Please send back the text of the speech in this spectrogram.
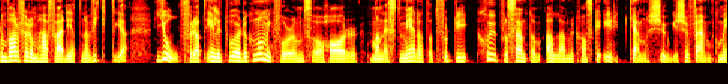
Och varför är de här färdigheterna viktiga? Jo, för att enligt World Economic Forum så har man estimerat att 47 procent av alla amerikanska yrken 2025 kommer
